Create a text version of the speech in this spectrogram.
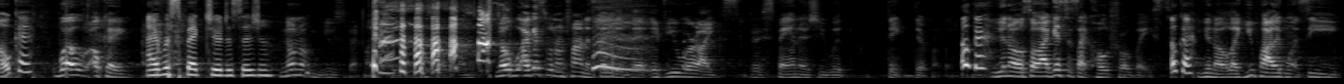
okay. Well, okay, I respect your decision. No, no, you respect my decision. No, I guess what I'm trying to say is that if you were like Spanish, you would think differently. Okay. You know, so I guess it's like cultural based. Okay. You know, like you probably wouldn't see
